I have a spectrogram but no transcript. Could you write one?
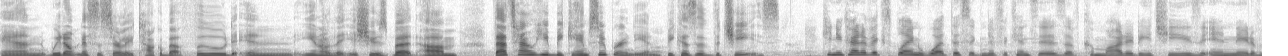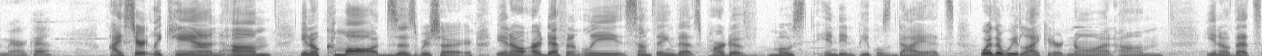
And we don't necessarily talk about food in, you know, the issues, but um, that's how he became Super Indian because of the cheese. Can you kind of explain what the significance is of commodity cheese in Native America? I certainly can. Um, you know, commods, as we say, you know, are definitely something that's part of most Indian people's diets, whether we like it or not. Um, you know, that's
